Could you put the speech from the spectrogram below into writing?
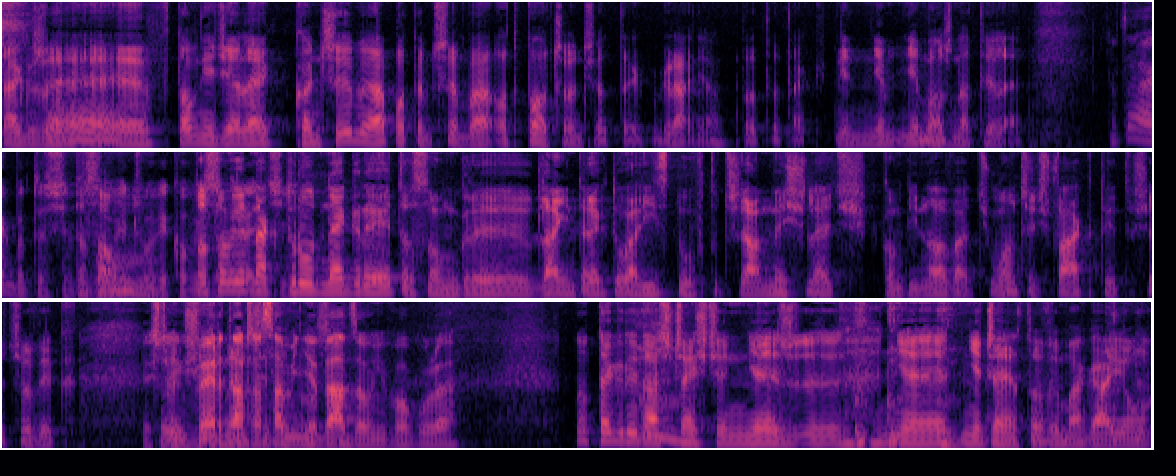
także w tą niedzielę kończymy, a potem trzeba odpocząć od tego grania. Bo to tak, nie, nie, nie można tyle. No tak, bo to się To w są, człowiekowi to są zakręci. jednak trudne gry, to są gry dla intelektualistów, tu trzeba myśleć, kombinować, łączyć fakty, to się człowiek... Jeszcze człowiek zmęczy czasami nie dadzą i w ogóle. No te gry na szczęście nie, nie, nie często wymagają,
